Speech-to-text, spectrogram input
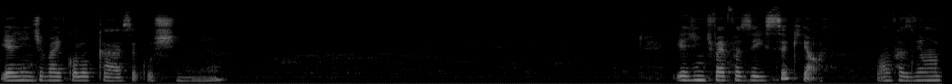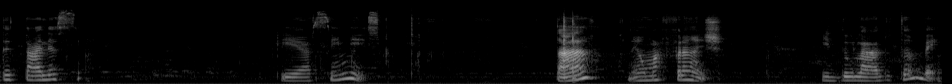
E a gente vai colocar essa coxinha E a gente vai fazer isso aqui, ó. Vamos fazer um detalhe assim. Que é assim mesmo. Tá? É uma franja. E do lado também.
